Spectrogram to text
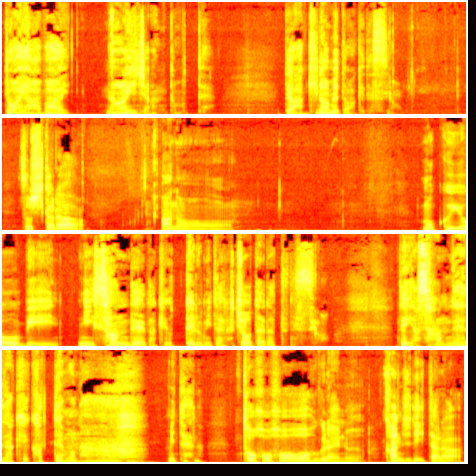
では、やばい。ないじゃんと思って。で、諦めたわけですよ。そしたら、あのー木曜日にサンデーだけ売ってるみたいな状態だったんですよ。で、いや、サンデーだけ買ってもなぁみたいな、とほほぐらいの感じでいたら、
